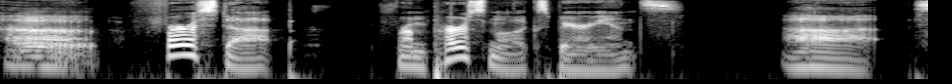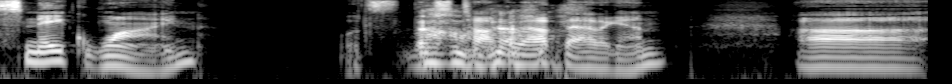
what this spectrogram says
Uh, first up, from personal experience, uh, snake wine. Let's let's Oh, talk no. about that again. Uh,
